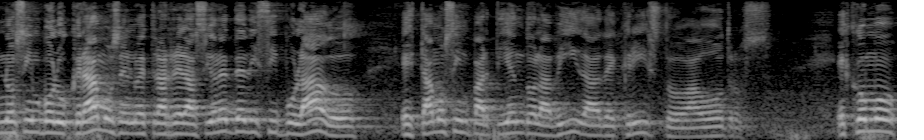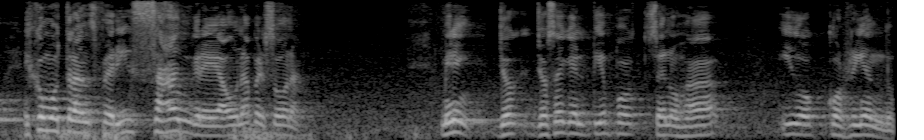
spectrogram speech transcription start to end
nos involucramos en nuestras relaciones de discipulado, estamos impartiendo la vida de Cristo a otros. Es como, es como transferir sangre a una persona. Miren, yo, yo sé que el tiempo se nos ha ido corriendo,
